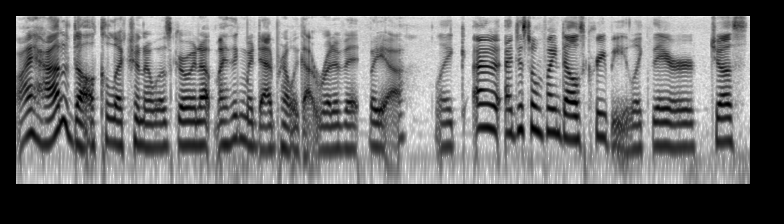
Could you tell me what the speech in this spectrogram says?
I had a doll collection I was growing up. I think my dad probably got rid of it. But yeah, like I, I just don't find dolls creepy. Like they're just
